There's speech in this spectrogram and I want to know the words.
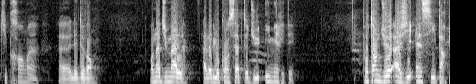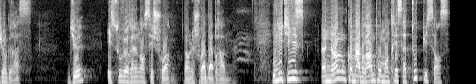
qui, prend les devants. On a du mal avec le concept du immérité. Pourtant, Dieu agit ainsi par pure grâce. Dieu est souverain dans ses choix, dans le choix d'Abraham. Il utilise un homme comme Abraham pour montrer sa toute-puissance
